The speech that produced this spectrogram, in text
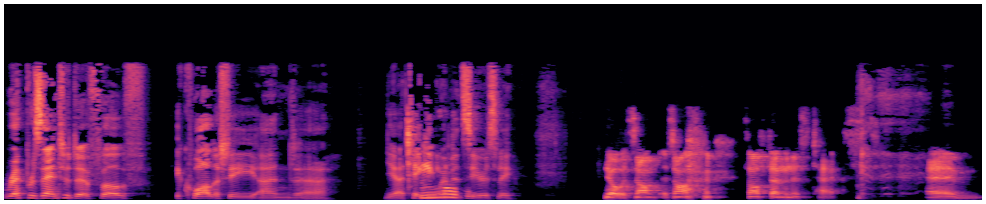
representative of equality and, uh, yeah, taking No. women seriously. No, it's not. It's not. It's not feminist text. Um,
